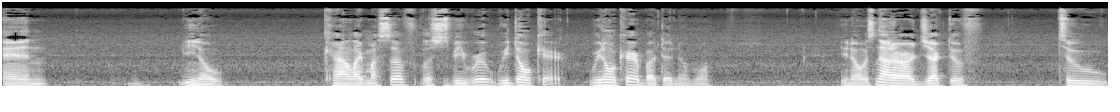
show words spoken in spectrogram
And, you know, kind of like myself, let's just be real, we don't care. We don't care about that no more. You know, it's not our objective to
